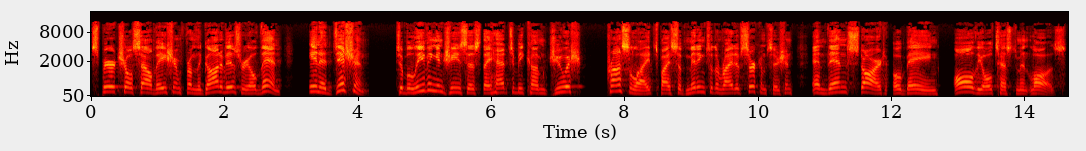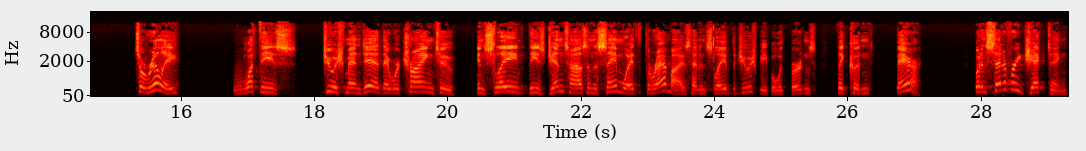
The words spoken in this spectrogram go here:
spiritual salvation from the God of Israel, then, in addition to believing in Jesus, they had to become Jewish proselytes by submitting to the rite of circumcision and then start obeying all the Old Testament laws. So, really, what these Jewish men did, they were trying to enslave these Gentiles in the same way that the rabbis had enslaved the Jewish people with burdens they couldn't bear. But instead of rejecting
